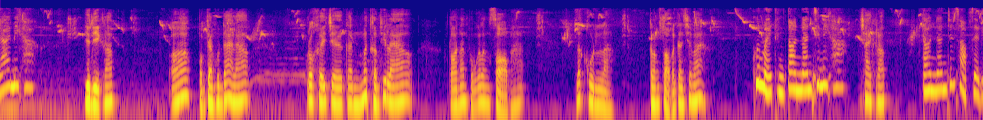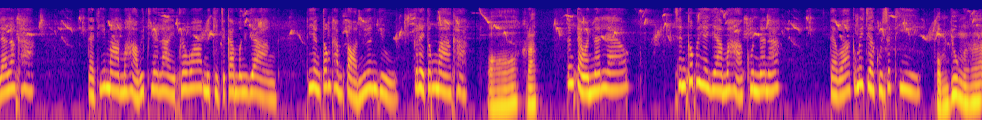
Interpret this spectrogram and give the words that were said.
ได้ไหมคะ ยินดีครับ อ๋อ ผมจำคุณได้แล้ว เราเคยเจอกันเมื่อเทอมที่แล้ว ตอนนั้นผมกำลังสอบฮะ แล้วคุณล่ะกำลังสอบเหมือนกันใช่ไหมคุณหมายถึงตอนนั้นใช่ไหมคะ ใช่ครับ ตอนนั้นฉันสอบเสร็จแล้วล่ะค่ะ แต่ที่มามหาวิทยาลัย เพราะว่ามีกิจกรรมบางอย่าง ที่ยังต้องทำต่อเนื่องอยู่ ก็เลยต้องมาค่ะ อ๋อครับ ตั้งแต่วันนั้นแล้ว ฉันก็พยายามมาหาคุณนะนะ แต่ว่าก็ไม่เจอคุณสักที ผมยุ่งนะฮะ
